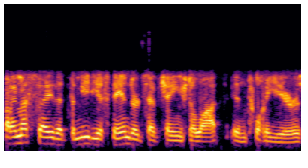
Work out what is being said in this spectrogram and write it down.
But I must say that the media standards have changed a lot in 20 years,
